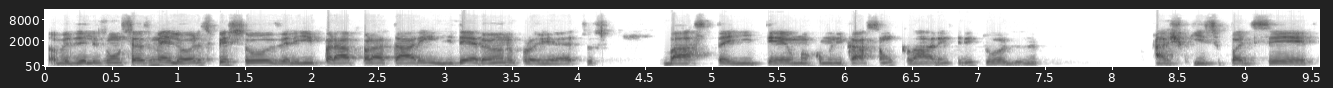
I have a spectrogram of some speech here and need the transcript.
talvez eles vão ser as melhores pessoas ali para estarem liderando projetos. Basta aí ter uma comunicação clara entre todos, né? Acho que isso pode ser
